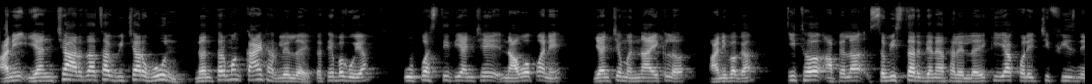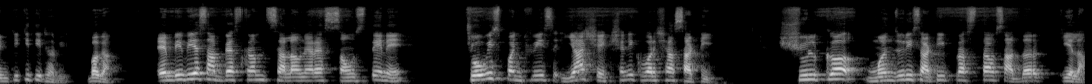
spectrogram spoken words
आणि यांच्या अर्जाचा विचार होऊन नंतर मग काय ठरलेलं आहे तर ते बघूया. उपस्थित यांचे नावं पण आहे यांचे म्हणणं ऐकलं आणि बघा इथं आपल्याला सविस्तर देण्यात आलेलं आहे की या कॉलेजची फीज नेमकी किती ठरली? बघा एमबीबीएस अभ्यासक्रम चालवणाऱ्या संस्थेने चोवीस पंचवीस या शैक्षणिक वर्षासाठी शुल्क मंजुरीसाठी प्रस्ताव सादर केला.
